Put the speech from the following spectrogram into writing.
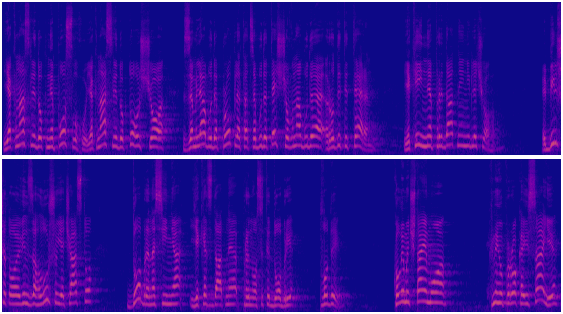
як наслідок непослуху, як наслідок того, що земля буде проклята, це буде те, що вона буде родити терен, який не придатний ні для чого. Більше того, він заглушує часто добре насіння, яке здатне приносити добрі плоди. Коли ми читаємо книгу пророка Ісаї,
